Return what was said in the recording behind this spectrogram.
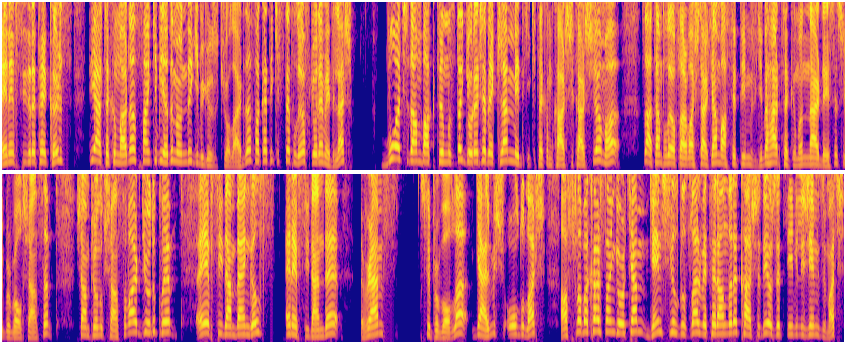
NFC'de de Packers diğer takımlardan sanki bir adım önde gibi gözüküyorlardı. Fakat ikisi de playoff göremediler. Bu açıdan baktığımızda görece beklenmedik iki takım karşı karşıya ama zaten playofflar başlarken bahsettiğimiz gibi her takımın neredeyse Super Bowl şansı, şampiyonluk şansı var diyorduk ve AFC'den Bengals, NFC'den de Rams Super Bowl'a gelmiş oldular. Aslına bakarsan Görkem genç yıldızlar veteranlara karşı diye özetleyebileceğimiz bir maç.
